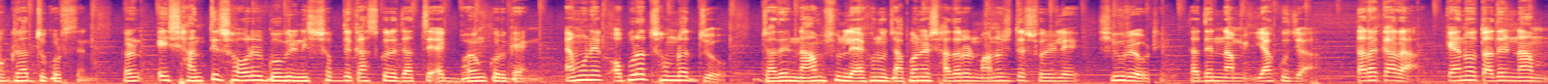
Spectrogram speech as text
অগ্রাহ্য করছেন। কারণ এই শান্তির শহরের গভীর নিঃশব্দে কাজ করে যাচ্ছে এক ভয়ঙ্কর গ্যাং। এমন এক অপরাধ সাম্রাজ্য যাদের নাম শুনলে এখনও জাপানের সাধারণ মানুষদের শরীরে শিউরে ওঠে, তাদের নাম ইয়াকুজা। তারা কারা? কেন তাদের নাম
